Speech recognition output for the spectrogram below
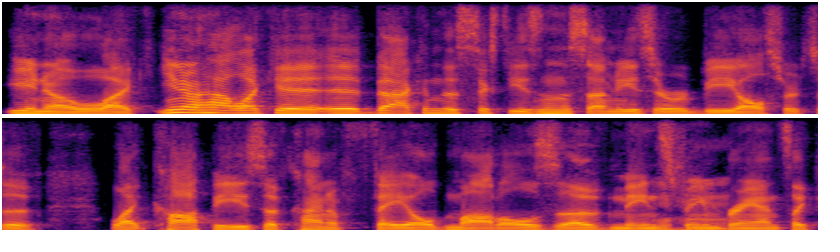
you know, like you know how like it, it, back in the '60s and the '70s, there would be all sorts of like copies of kind of failed models of mainstream Mhm. brands. Like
